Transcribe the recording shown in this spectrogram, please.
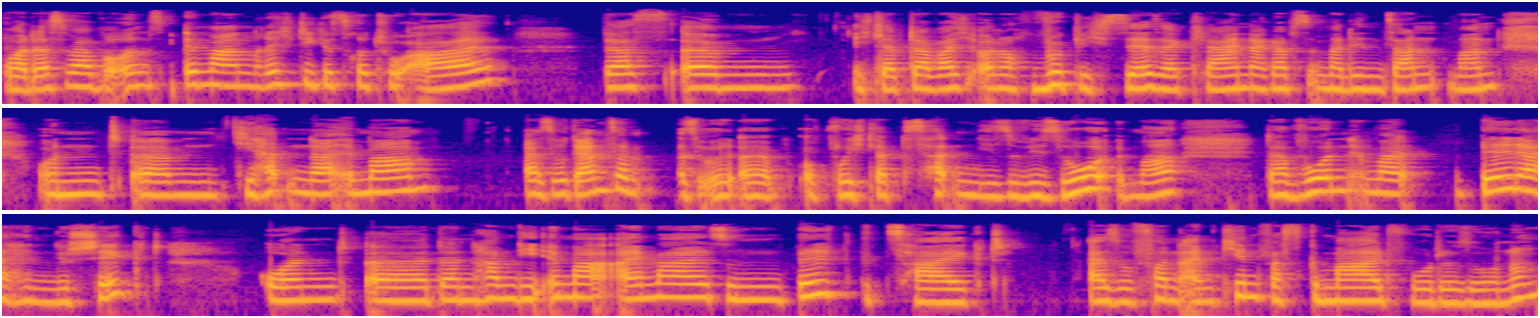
Boah, das war bei uns immer ein richtiges Ritual, dass, ähm, ich glaube, da war ich auch noch wirklich sehr, sehr klein. Da gab es immer den Sandmann und ähm, die hatten da immer also ganz am, also äh, obwohl ich glaube, das hatten die sowieso immer, da wurden immer Bilder hingeschickt und äh, dann haben die immer einmal so ein Bild gezeigt. Also von einem Kind, was gemalt wurde, so, ne?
